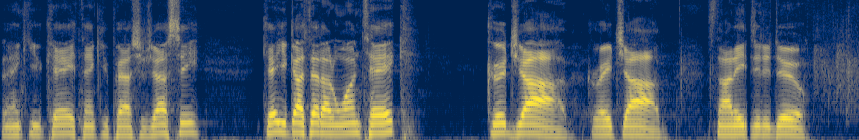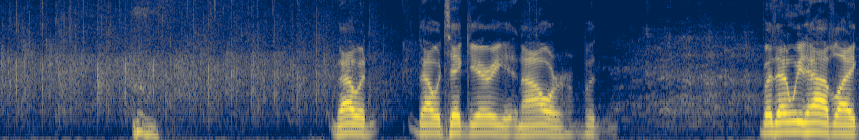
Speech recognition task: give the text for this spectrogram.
Thank you, Kay. Thank you, Pastor Jesse. Kay, you got that on one take. Good job. Great job. It's not easy to do. that would that would take Gary an hour, but but then we'd have like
